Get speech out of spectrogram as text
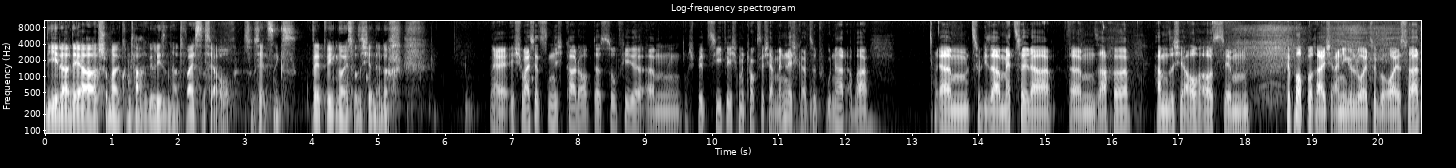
Jeder, der schon mal Kommentare gelesen hat, weiß das ja auch. Das ist jetzt nichts weltweg Neues, was ich hier nenne. Äh, ich weiß jetzt nicht gerade, ob das so viel ähm, spezifisch mit toxischer Männlichkeit zu tun hat, aber ähm, zu dieser Metzelder-Sache ähm, haben sich ja auch aus dem Hip-Hop-Bereich einige Leute geäußert.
